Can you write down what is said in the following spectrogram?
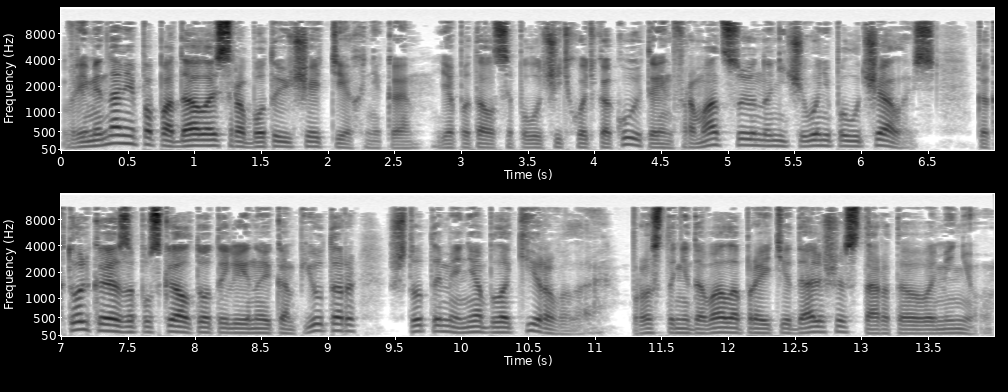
Временами попадалась работающая техника. Я пытался получить хоть какую-то информацию, но ничего не получалось. Как только я запускал тот или иной компьютер, что-то меня блокировало, просто не давало пройти дальше стартового меню.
